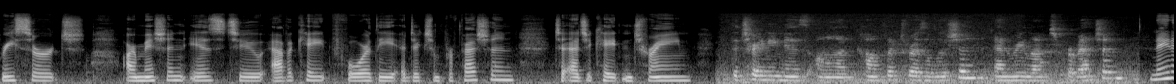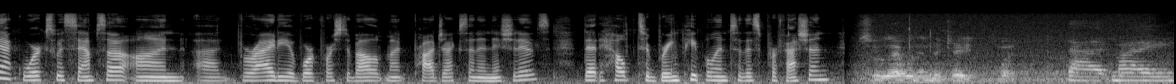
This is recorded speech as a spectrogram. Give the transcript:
research. Our mission is to advocate for the addiction profession, to educate and train. The training is on conflict resolution and relapse prevention. NAADAC works with SAMHSA on a variety of workforce development projects and initiatives that help to bring people into this profession. So that would indicate what? That my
